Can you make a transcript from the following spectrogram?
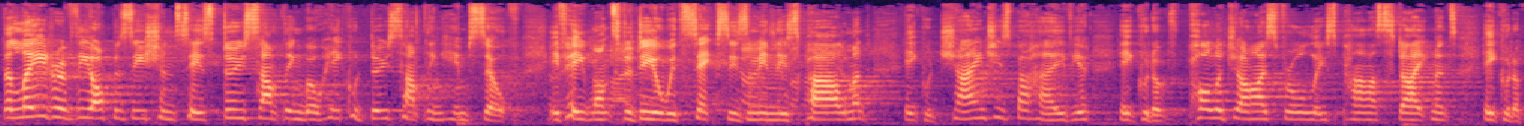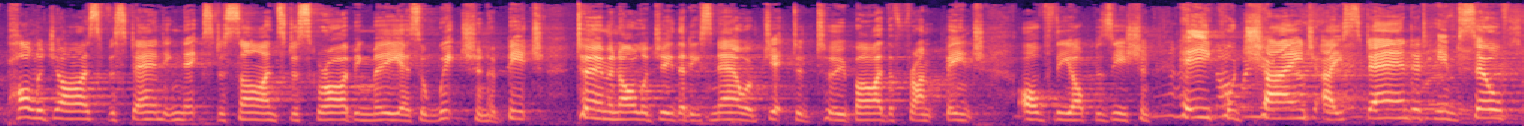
The Leader of the Opposition says do something, well, he could do something himself if he wants to deal with sexism in this parliament. He could change his behaviour. He could apologise for all these past statements. He could apologise for standing next to signs describing me as a witch and a bitch, terminology that is now objected to by the front bench of the opposition. He could change a standard himself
